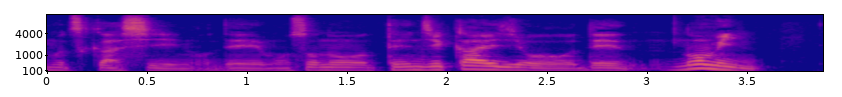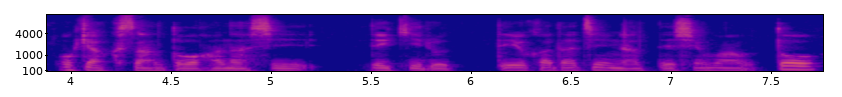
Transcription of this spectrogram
難しいのでもうその展示会場でのみお客さんとお話できるっていう形になってしまうと、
